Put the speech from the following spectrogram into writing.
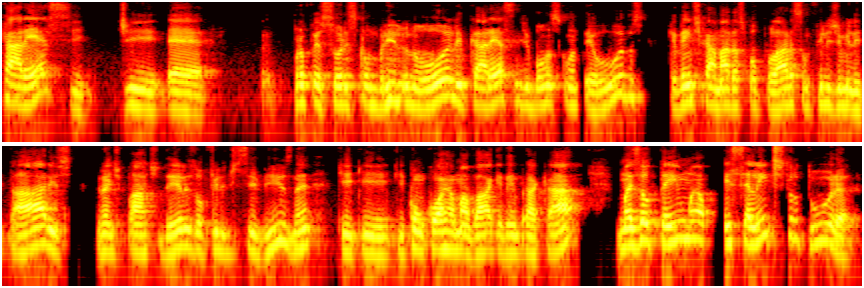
carece de é, professores com brilho no olho, carece de bons conteúdos, que vem de camadas populares, são filhos de militares, grande parte deles, ou filhos de civis, né, que, que, que concorre a uma vaga e vem para cá. Mas eu tenho uma excelente estrutura,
